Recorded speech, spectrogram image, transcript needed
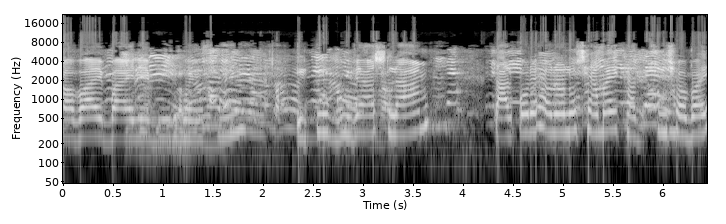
সবাই বাইরে বের হয়েছি। একটু ঘুরে আসলাম। তারপরে হলো হলো শ্যামাই খাচ্ছি সবাই।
